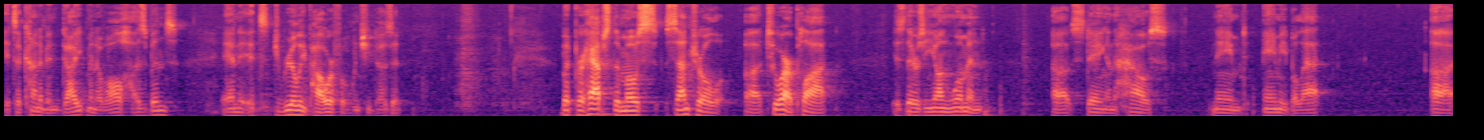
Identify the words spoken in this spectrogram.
it's a kind of indictment of all husbands, and it's really powerful when she does it. But perhaps the most central uh, to our plot is there's a young woman uh, staying in the house named Amy Bellette. Uh,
